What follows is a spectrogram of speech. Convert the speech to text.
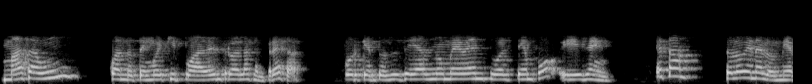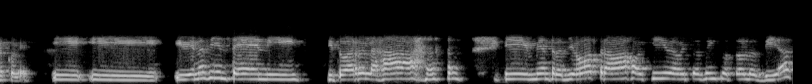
más aún cuando tengo equipo adentro de las empresas, porque entonces ellas no me ven todo el tiempo y dicen, está, solo viene los miércoles y, y, y viene así en tenis y toda relajada. Y mientras yo trabajo aquí de 8 a 5 todos los días,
